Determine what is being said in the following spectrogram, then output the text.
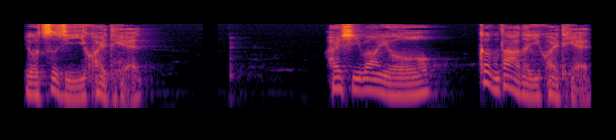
有自己一块田。还希望有更大的一块田，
